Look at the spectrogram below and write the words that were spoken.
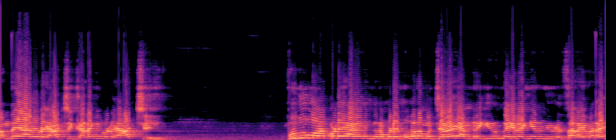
தந்தையாருடைய ஆட்சி கலைஞருடைய ஆட்சி. புது மாப்பிள்ளையாக இருந்த நம்முடைய முதலமைச்சரை அன்றைக்கு இருந்த இளைஞரனுடைய தலைவரை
